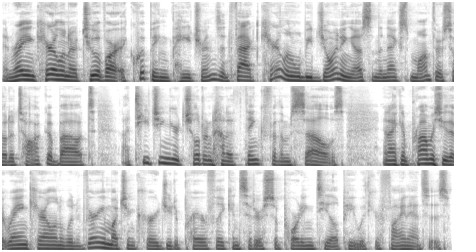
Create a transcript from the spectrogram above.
And Ray and Carolyn are two of our equipping patrons. In fact, Carolyn will be joining us in the next month or so to talk about uh, teaching your children how to think for themselves. And I can promise you that Ray and Carolyn would very much encourage you to prayerfully consider supporting TLP with your finances.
